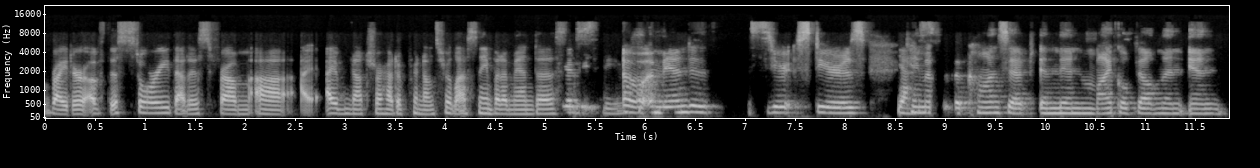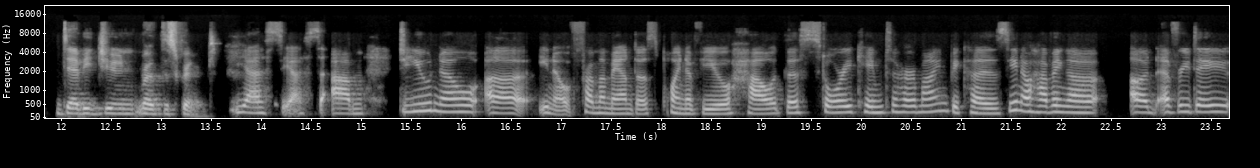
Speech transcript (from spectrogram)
writer of this story. That is from uh, I, I'm not sure how to pronounce her last name, but Amanda. Oh, Amanda Sthers Yes. came up with the concept, and then Michael Feldman and Debbie Jhoon wrote the script. Yes, yes. Um, do you know, uh, you know, from Amanda's point of view, how this story came to her mind? Because, you know, having a an everyday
